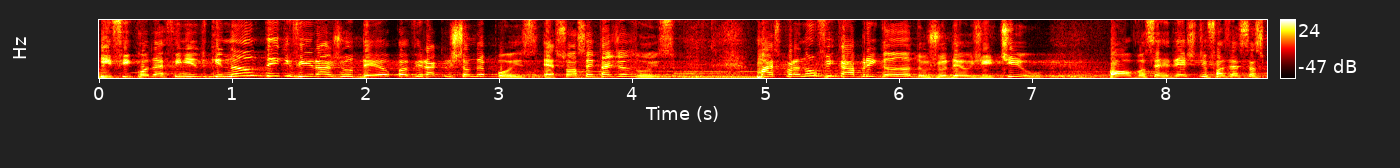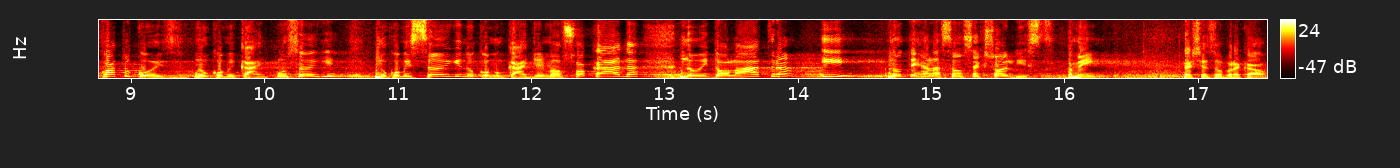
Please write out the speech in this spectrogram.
E ficou definido que não tem que virar judeu para virar cristão depois. É só aceitar Jesus. Mas para não ficar brigando judeu e gentil, Ó, vocês deixam de fazer essas quatro coisas: não come carne com sangue, não come sangue, não come carne de animal socada, não idolatra e não tem relação sexual ilícita. Amém? Presta atenção para cá.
